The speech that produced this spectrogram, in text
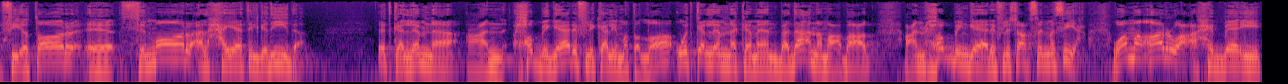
في إطار ثمار الحياة الجديدة. اتكلمنا عن حب جارف لكلمة الله واتكلمنا كمان بدأنا مع بعض عن حب جارف لشخص المسيح. وما أروع أحبائي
